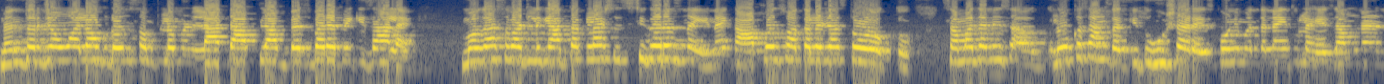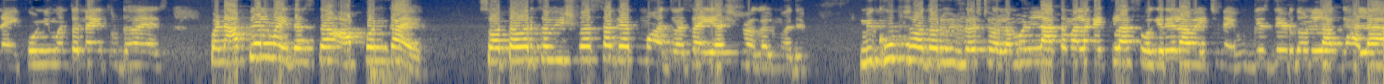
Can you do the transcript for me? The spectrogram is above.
नंतर जेव्हा लॉकडाऊन संपलं म्हणलं आता आपला अभ्यास बऱ्यापैकी झालाय. मग असं वाटलं की आता क्लासेसची गरज नाही नाही का? आपण स्वतःला जास्त ओळखतो. समाजाने लोक सांगतात की तू हुशार आहेस कोणी म्हणतं नाही तुला हे जमणार नाही कोणी म्हणतं नाही तू ढ आहेस. पण आपल्याला माहीत असतं आपण काय? स्वतःवरचा विश्वास सगळ्यात महत्त्वाचा आहे या स्ट्रगलमध्ये. मी खूप स्वतःवर विश्वास ठेवला. म्हणलं आता मला काही क्लास वगैरे लावायचे नाही. उगीच दीड दोन लाख घाला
